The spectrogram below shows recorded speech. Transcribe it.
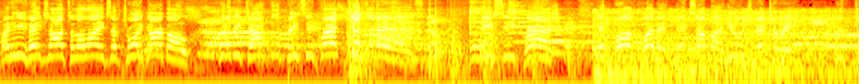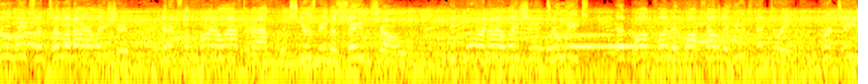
but he hangs on to the legs of Troy Garbo. Could it be time for the PC crash? Yes, it is. PC crash, and Paul Clement picks up a huge victory with two weeks until annihilation, and it's the final aftermath. Excuse me, the Sane show before annihilation in two weeks, and Paul Clement walks out with a huge victory for Team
